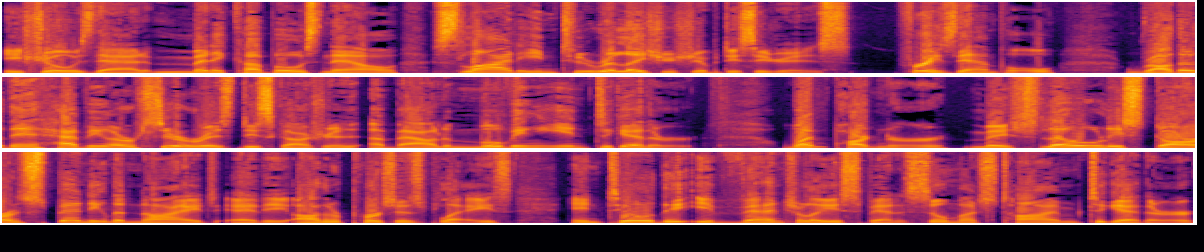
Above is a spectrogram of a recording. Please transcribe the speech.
It shows that many couples now slide into relationship decisions. For example, rather than having a serious discussion about moving in together, one partner may slowly start spending the night at the other person's place until they eventually spend so much time together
